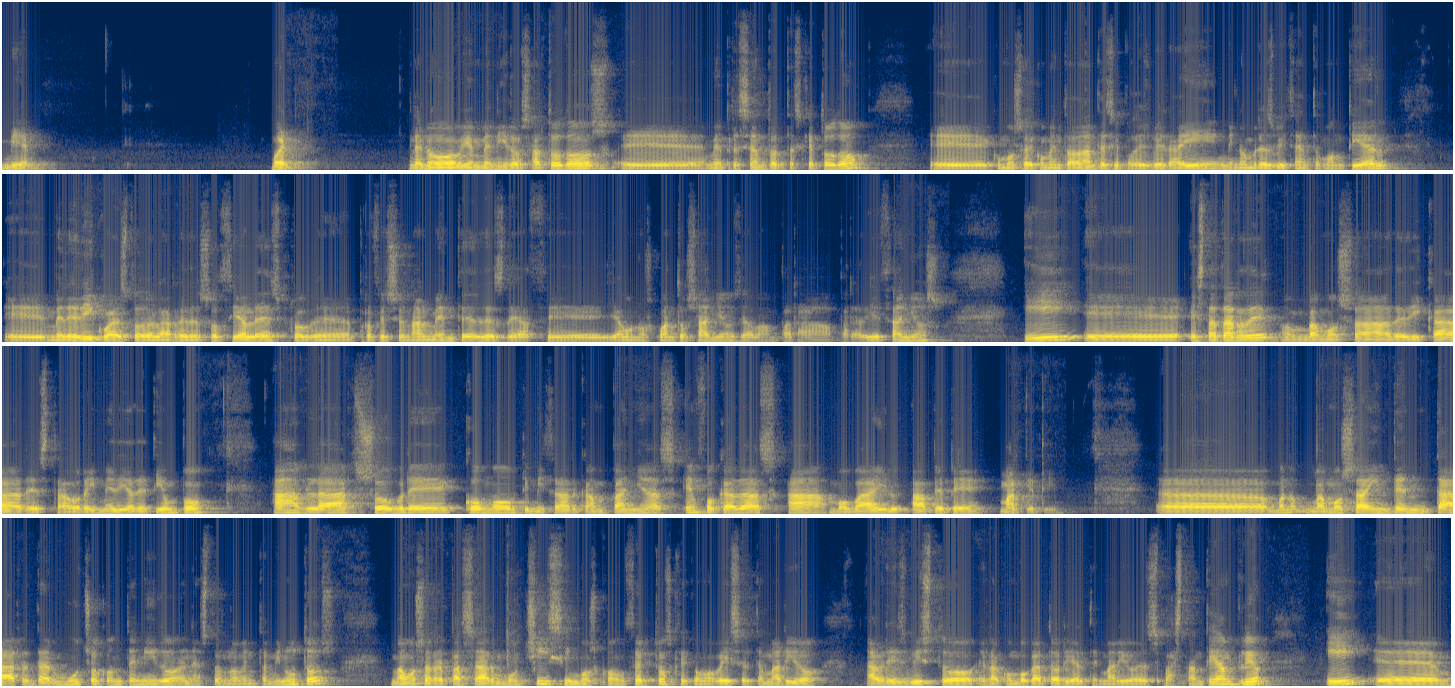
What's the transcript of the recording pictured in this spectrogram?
Bien. Bueno, de nuevo bienvenidos a todos. Eh, me presento antes que todo. Eh, como os he comentado antes, si podéis ver ahí, mi nombre es Vicente Montiel. Eh, me dedico a esto de las redes sociales profesionalmente desde hace ya unos cuantos años, ya van para, para 10 años. Y esta tarde vamos a dedicar esta hora y media de tiempo a hablar sobre cómo optimizar campañas enfocadas a Mobile App Marketing. Eh, bueno, vamos a intentar dar mucho contenido en estos 90 minutos. Vamos a repasar muchísimos conceptos que, como veis, el temario habréis visto en la convocatoria, el temario es bastante amplio y, eh,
